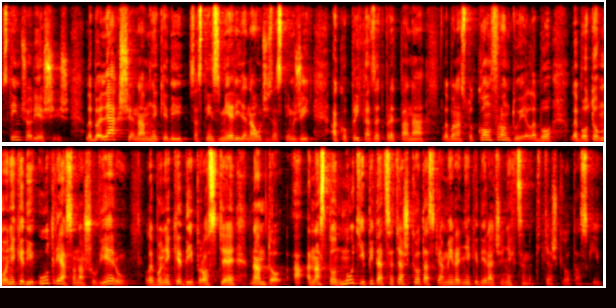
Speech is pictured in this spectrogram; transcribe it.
s tým, čo riešiš. Lebo je ľahšie nám niekedy sa s tým zmieriť a naučiť sa s tým žiť, ako prichádzať pred pána, lebo nás to konfrontuje, lebo, lebo to niekedy útria sa našu vieru, lebo niekedy proste nám to, a nás to nutí pýtať sa ťažké otázky a my niekedy radšej nechceme tie ťažké otázky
